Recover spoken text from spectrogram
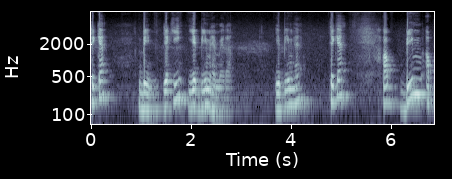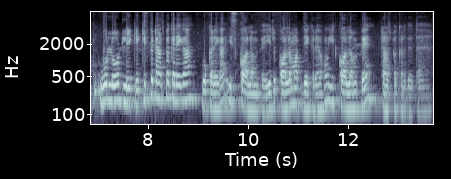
ठीक है? बीम देखिए, ये बीम है मेरा। ये बीम है। ठीक है? अब बीम अप, वो लोड लेके किस पे ट्रांसफ़र करेगा? वो करेगा इस कॉलम पे। ये जो कॉलम आप देख रहे हो, ये कॉलम पे ट्रांसफ़र कर देता है।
